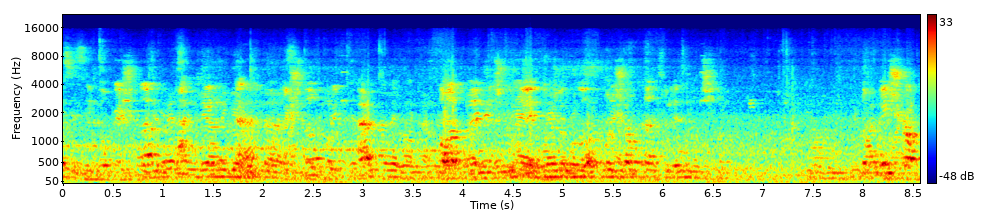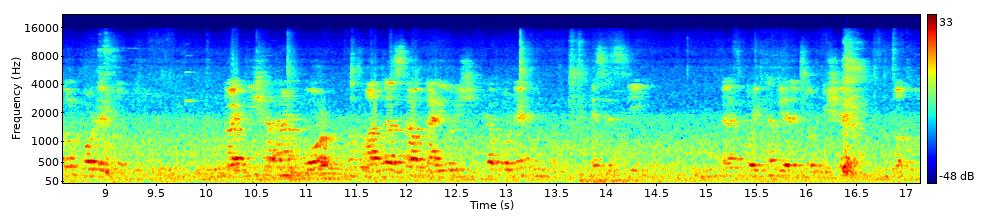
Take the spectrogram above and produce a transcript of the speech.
এসএসসি ভোকেশনাল পরীক্ষার পরিসংখ্যান তুলে ধরছি। সকল নয়টি সাধারণ বোর্ড মাদ্রাসা ও কারিগরি শিক্ষা বোর্ডের এসএসসি পরীক্ষা দুই হাজার চব্বিশের তথ্য।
